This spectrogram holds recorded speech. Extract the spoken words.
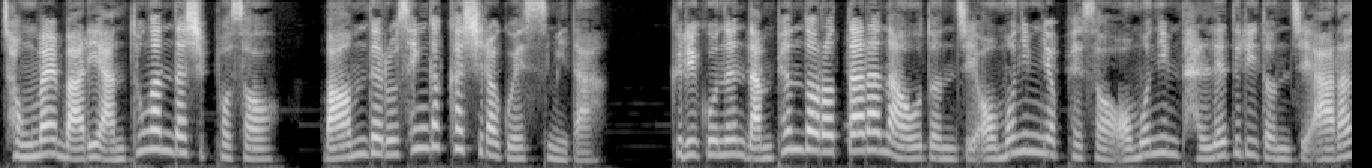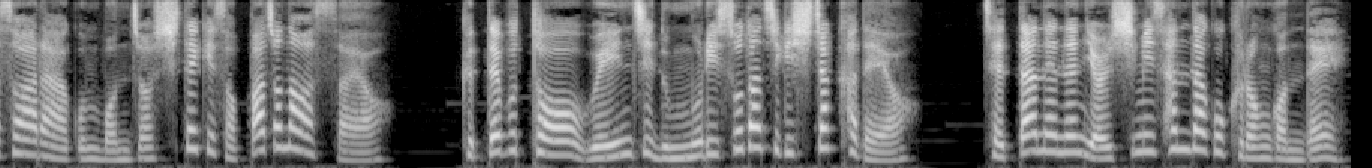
정말 말이 안 통한다 싶어서 마음대로 생각하시라고 했습니다. 그리고는 남편더러 따라 나오던지 어머님 옆에서 어머님 달래드리던지 알아서 하라 하고 먼저 시댁에서 빠져나왔어요. 그때부터 왜인지 눈물이 쏟아지기 시작하대요. 제 딴에는 열심히 산다고 그런 건데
